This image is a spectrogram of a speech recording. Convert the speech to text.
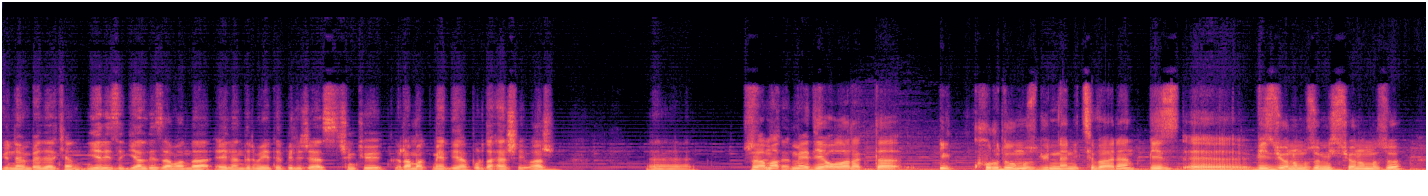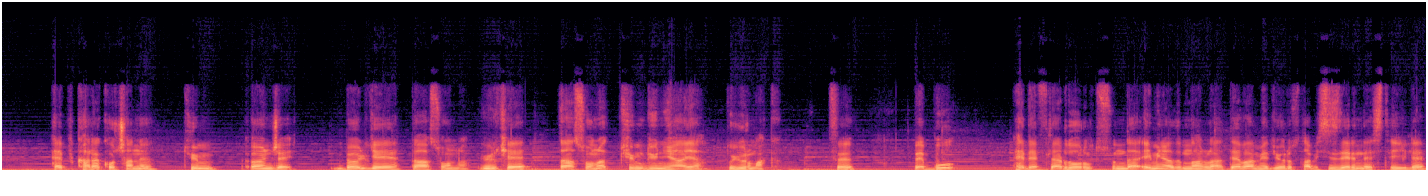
gündemi belirlerken yeri geldiği zaman da eğlendirmeyi de bileceğiz. Çünkü Ramak Medya burada her şey var. E, Ramak. Medya olarak da ilk kurduğumuz günden itibaren biz e, vizyonumuzu, misyonumuzu hep Karakoçan'ı tüm önce bölgeye, daha sonra ülkeye, daha sonra tüm dünyaya duyurmaktı. Ve bu hedefler doğrultusunda emin adımlarla devam ediyoruz. Tabii sizlerin desteğiyle.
